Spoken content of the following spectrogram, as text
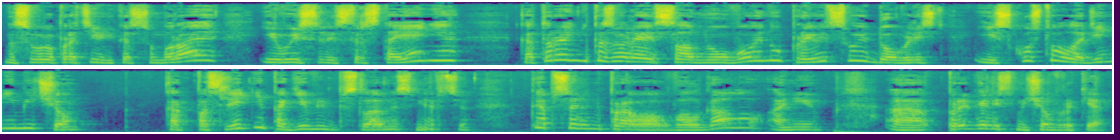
на своего противника-самурая и выстрелить с расстояния, которое не позволяет славному воину проявить свою доблесть и искусство владения мечом, как последние погибли бесславной смертью. Ты абсолютно права, в Волгалу они а, прыгали с мечом в руке.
